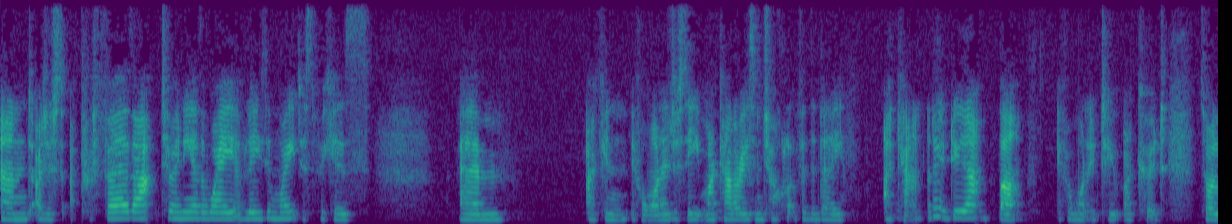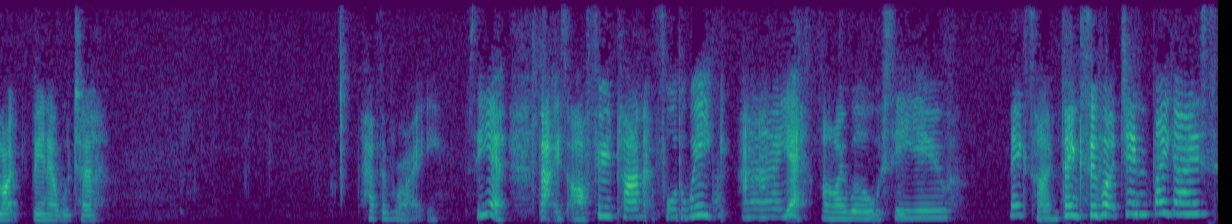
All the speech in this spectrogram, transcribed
and I just I prefer that to any other way of losing weight just because um, I can if I want to just eat my calories and chocolate for the day I can. I don't do that but if I wanted to I could. So I like being able to have the variety. So yeah that is our food plan for the week. Uh yeah I will see you next time. Thanks for watching. Bye guys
